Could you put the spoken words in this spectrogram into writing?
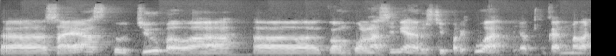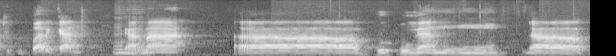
uh, saya setuju bahwa uh, Kompolnas ini harus diperkuat, ya bukan malah dibubarkan, hmm. karena hubungan uh,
